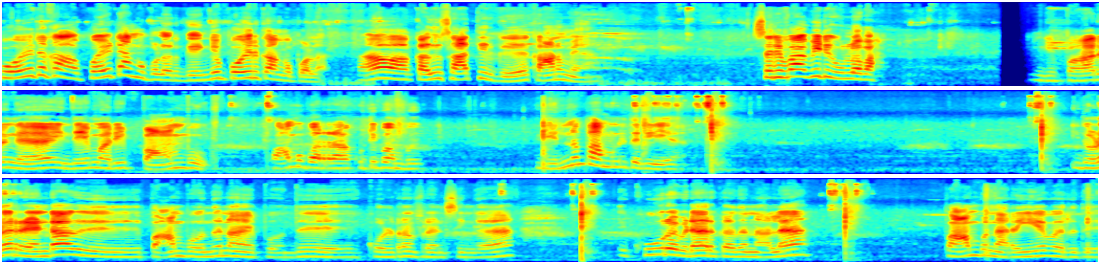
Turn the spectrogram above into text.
போயிட்டுக்கா போயிட்டாங்க போல இருக்கு. எங்கேயும் போயிருக்காங்க போல. ஆ கதவு சாத்தியிருக்கு காணுமே. சரி வா வீட்டுக்கு உள்ளே வா. இங்கே பாருங்க இதே மாதிரி பாம்பு. பாம்பு பாடுறா குட்டி பாம்பு. இது என்ன பாம்புன்னு தெரியலையே. இதோட ரெண்டாவது பாம்பு வந்து நான் இப்போ வந்து கொள்கிறேன் ஃப்ரெண்ட்ஸ் இங்கே. கூரை விடா இருக்கிறதுனால பாம்பு நிறைய வருது.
